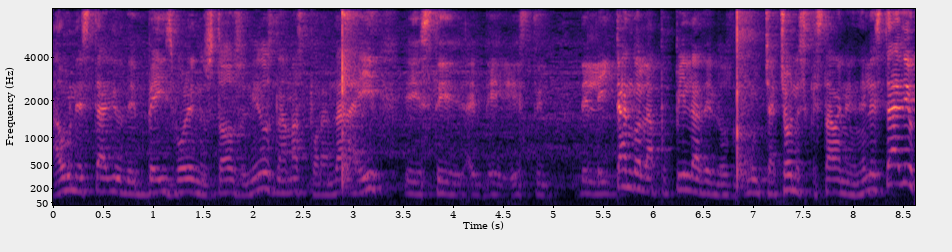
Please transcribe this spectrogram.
a un estadio de béisbol en los Estados Unidos, nada más por andar ahí, este, este deleitando la pupila de los muchachones que estaban en el estadio.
